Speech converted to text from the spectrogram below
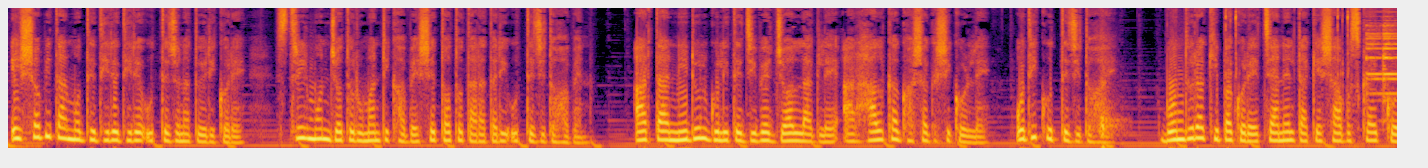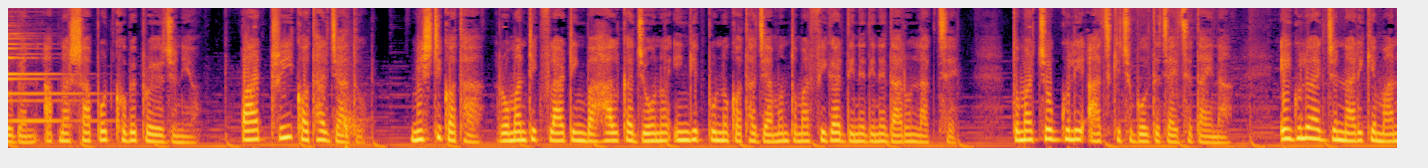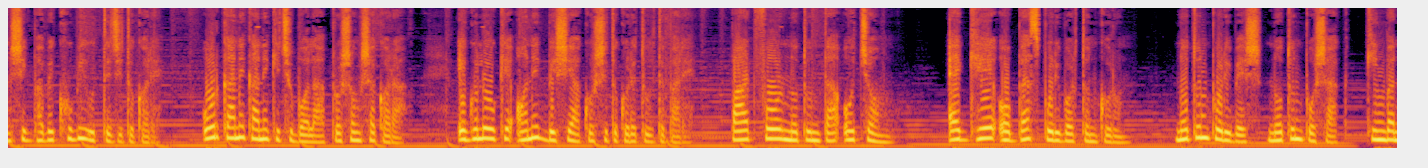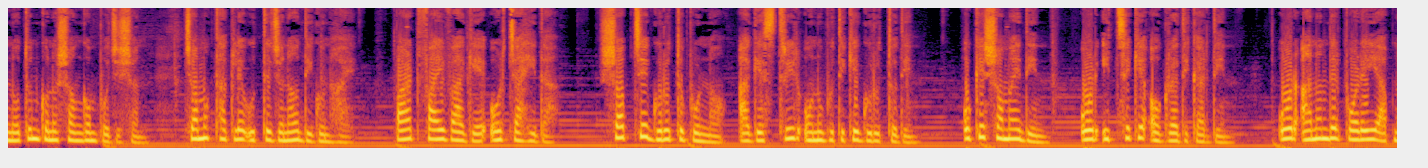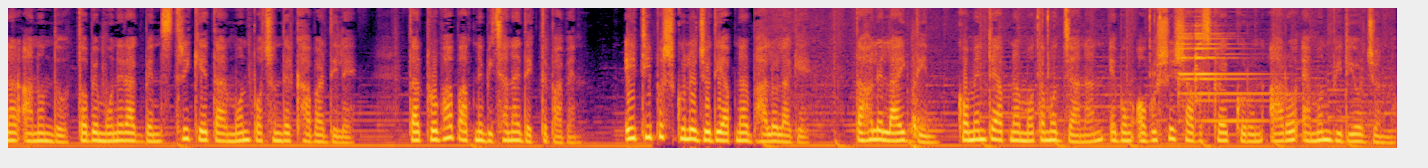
এইসবই তার মধ্যে ধীরে ধীরে উত্তেজনা তৈরি করে। স্ত্রীর মন যত রোমান্টিক হবে, সে তত তাড়াতাড়ি উত্তেজিত হবেন। আর তার নিডুলগুলিতে জীবের জল লাগলে আর হালকা ঘষাঘষি করলে অধিক উত্তেজিত হয়। বন্ধুরা কৃপা করে চ্যানেলটাকে সাবস্ক্রাইব করবেন, আপনার সাপোর্ট খুবই প্রয়োজনীয়। পার্ট থ্রি, কথার জাদু। মিষ্টি কথা, রোমান্টিক ফ্লার্টিং বা হালকা যৌন ইঙ্গিতপূর্ণ কথা যেমন তোমার ফিগার দিনে দিনে দারুণ লাগছে। তোমার চোখগুলি আজ কিছু বলতে চাইছে তাই না। এইগুলো একজন নারীকে মানসিকভাবে খুবই উত্তেজিত করে। ওর কানে কানে কিছু বলা, প্রশংসা করা, এগুলো ওকে অনেক বেশি আকর্ষিত করে তুলতে পারে। পার্ট ফোর নতুনতা ও চম। একঘেয়ে অভ্যাস পরিবর্তন করুন। নতুন পরিবেশ, নতুন পোশাক, কিংবা নতুন কোনো সঙ্গম পজিশন। চমক থাকলে উত্তেজনাও দ্বিগুণ হয়। পার্ট ফাইভ আগে ওর চাহিদা। সবচেয়ে গুরুত্বপূর্ণ, আগে স্ত্রীর অনুভূতিকে গুরুত্ব দিন। ওকে সময় দিন। ওর ইচ্ছেকে অগ্রাধিকার দিন। ওর আনন্দের পরেই আপনার আনন্দ, তবে মনে রাখবেন স্ত্রীকে তার মন পছন্দের খাবার দিলে। তার প্রভাব আপনি বিছানায় দেখতে পাবেন। এই টিপসগুলো যদি আপনার ভালো লাগে তাহলে লাইক দিন, কমেন্টে আপনার মতামত জানান এবং অবশ্যই সাবস্ক্রাইব করুন আরও এমন ভিডিওর জন্য।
